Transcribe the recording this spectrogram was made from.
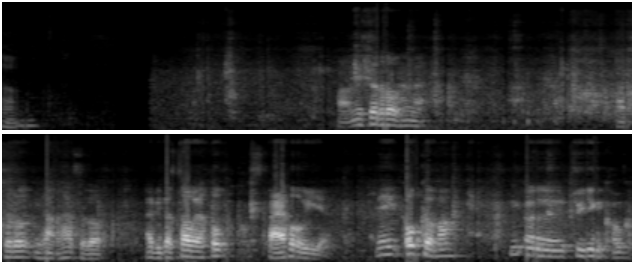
啊。好，那舌头我看看，啊，舌头你看他舌头还比较稍微厚白厚一点。你口渴吗？呃，最近口渴，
